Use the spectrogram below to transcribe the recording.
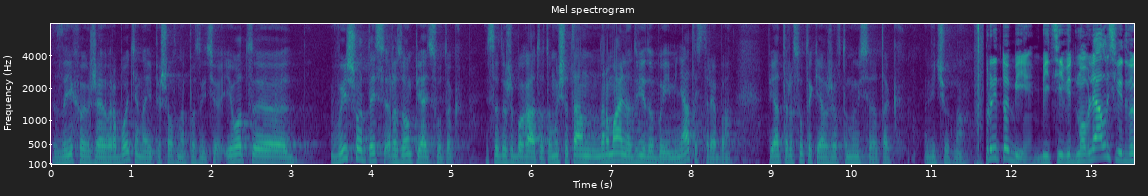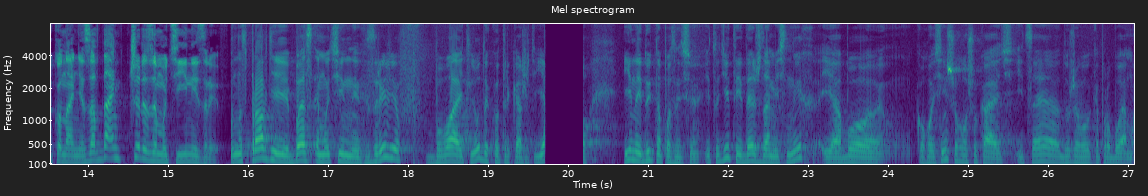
заїхав вже в Роботіна і пішов на позицію. І от е, вийшло десь разом 5 суток. І це дуже багато, тому що там нормально дві доби і мінятись треба. П'ятеро суток я вже втомився так відчутно. При тобі бійці відмовлялись від виконання завдань через емоційний зрив. Насправді без емоційних зривів бувають люди, котрі кажуть, я і не йдуть на позицію. І тоді ти йдеш замість них і або когось іншого шукають, і це дуже велика проблема.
